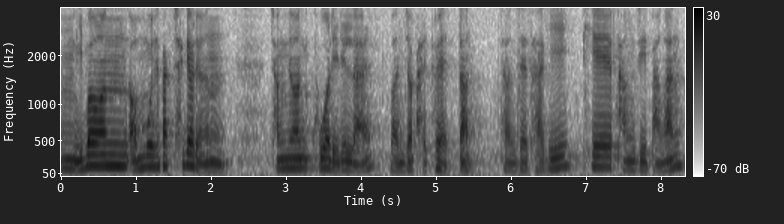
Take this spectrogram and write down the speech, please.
음, 이번 업무 협약 체결은 작년 9월 1일 날 먼저 발표했던 전세 사기 피해 방지 방안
